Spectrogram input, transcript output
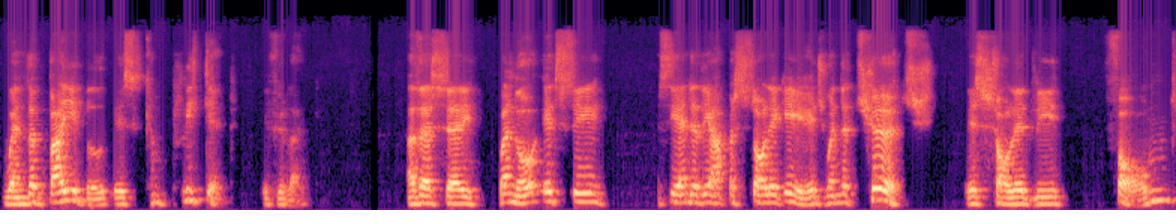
when the Bible is completed, if you like. Others say, well, no, it's the it's the end of the apostolic age when the church is solidly formed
